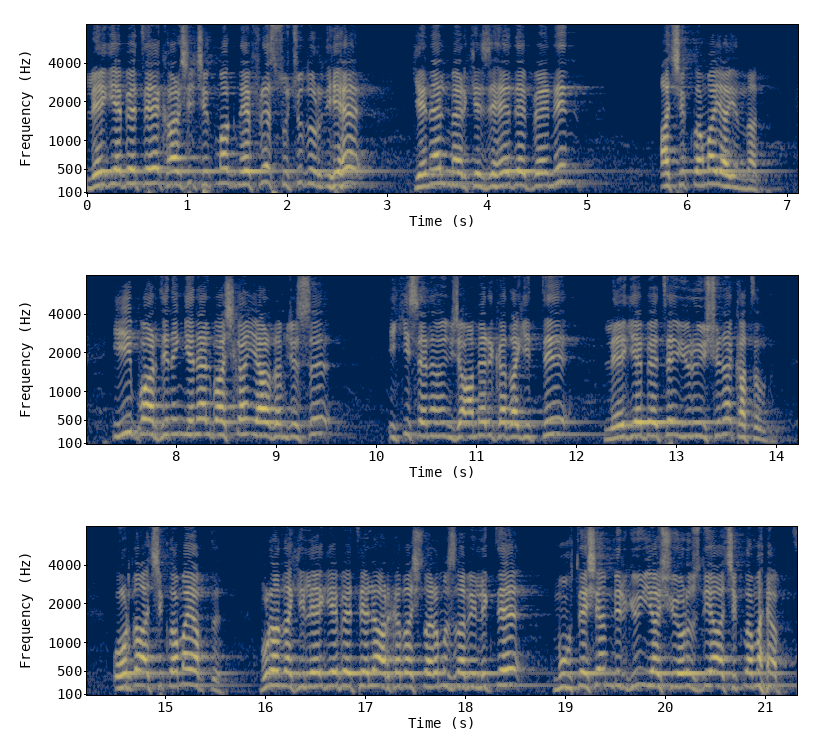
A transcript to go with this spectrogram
LGBT'ye karşı çıkmak nefret suçudur diye genel merkezi HDP'nin açıklama yayınladı. İyi Parti'nin genel başkan yardımcısı iki sene önce Amerika'da gitti, LGBT yürüyüşüne katıldı. Orada açıklama yaptı. Buradaki LGBT'li arkadaşlarımızla birlikte muhteşem bir gün yaşıyoruz diye açıklama yaptı.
